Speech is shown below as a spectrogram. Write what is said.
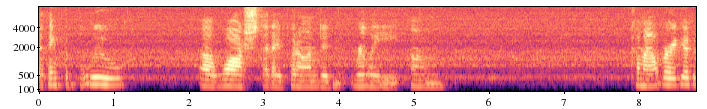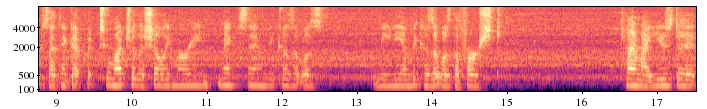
I think the blue uh, wash that I put on didn't really um, come out very good because I think I put too much of the Shelly Marie mix in because it was the medium because it was the first time I used it.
